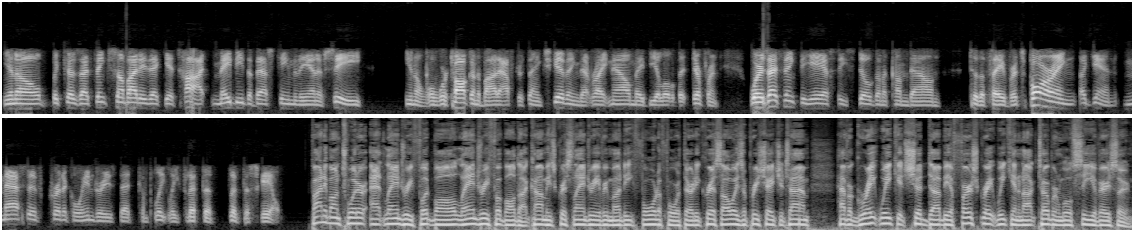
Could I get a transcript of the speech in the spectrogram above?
You know, because I think somebody that gets hot may be the best team in the NFC. You know, what we're talking about after Thanksgiving that right now may be a little bit different. Whereas I think the AFC is still going to come down to the favorites, barring again massive critical injuries that completely flip the flip the scale. Find him on Twitter at Landry Football, LandryFootball.com. He's Chris Landry every Monday, 4 to 4.30. Chris, always appreciate your time. Have a great week. It should uh, be a first great weekend in October, and we'll see you very soon.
